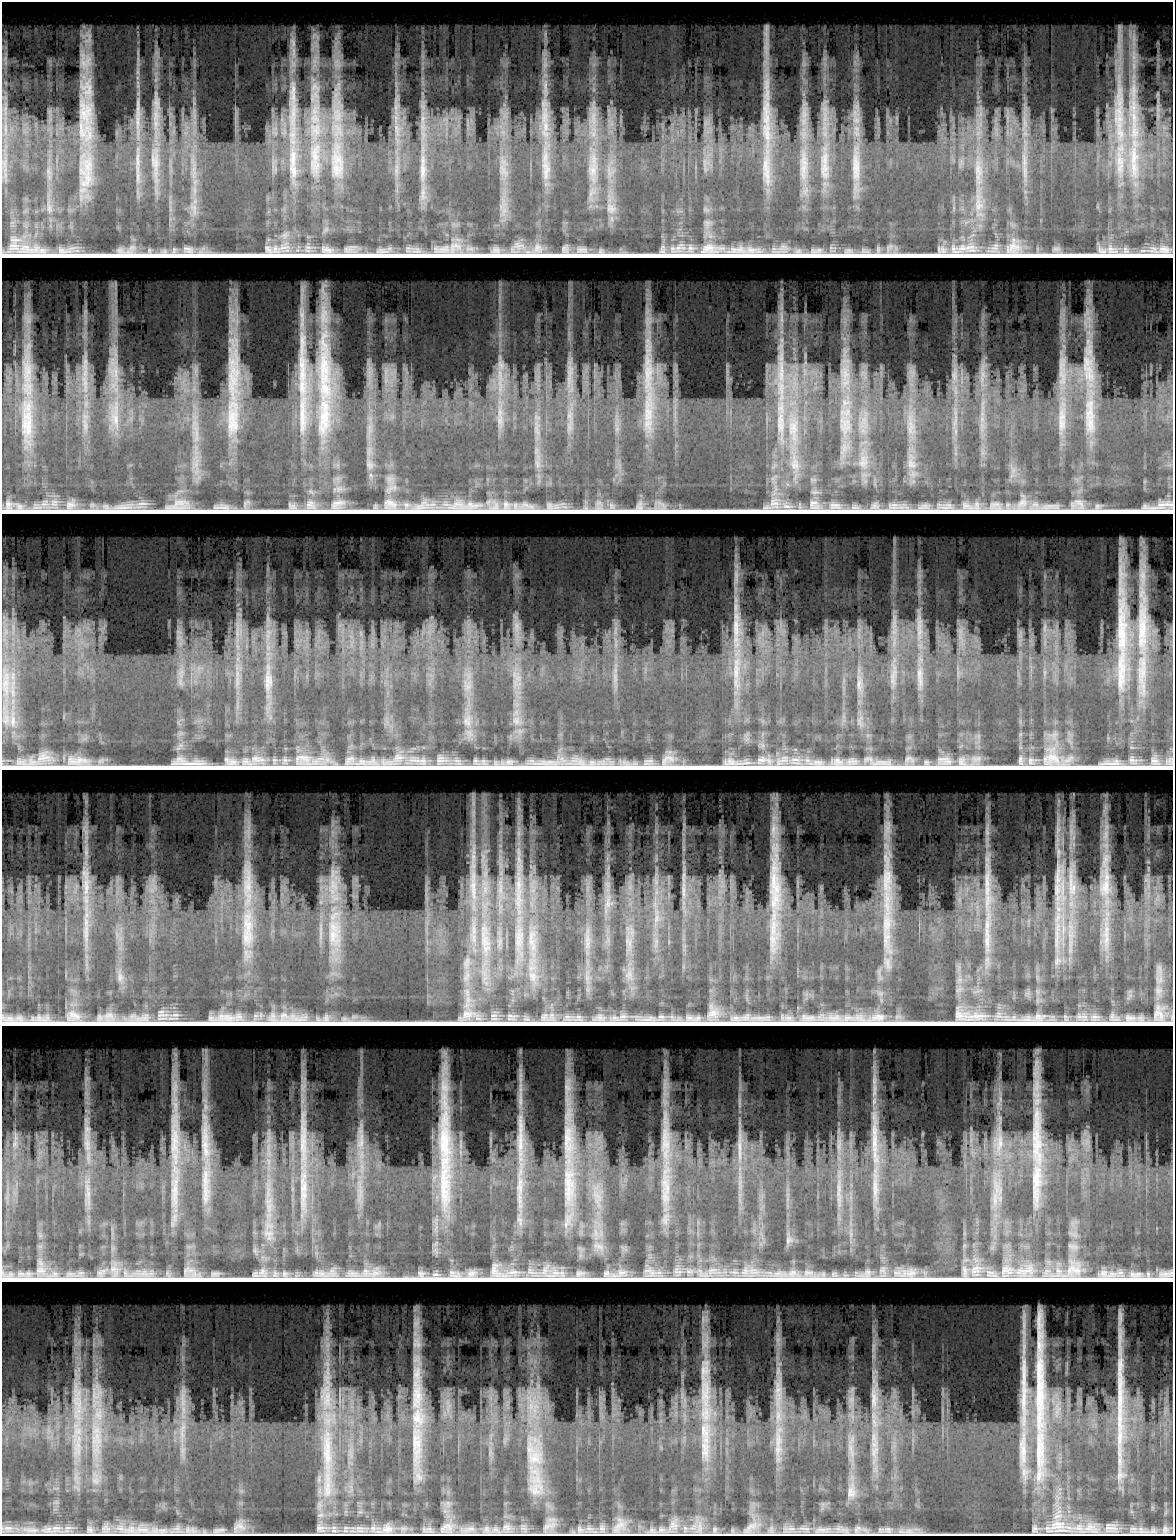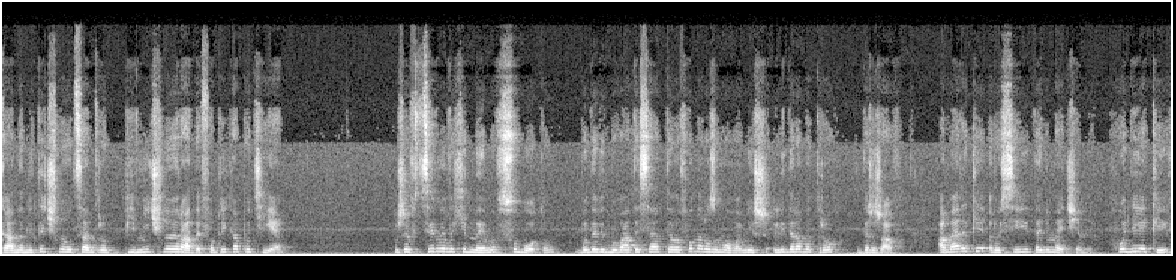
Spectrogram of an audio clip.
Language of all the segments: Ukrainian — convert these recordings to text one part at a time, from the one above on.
З вами Марічка Ньюс і в нас підсумки тижня. 11-та сесія Хмельницької міської ради пройшла 25 січня. На порядок денний було винесено 88 питань про подорожчання транспорту, компенсаційні виплати сім'ям атовців, зміну меж міста. Про це все читайте в новому номері газети Марічка Ньюс, а також на сайті. 24 січня в приміщенні Хмельницької обласної державної адміністрації відбулася чергова колегія. На ній розглядалося питання введення державної реформи щодо підвищення мінімального рівня заробітної плати, про звіти окремих голів райдержадміністрації та ОТГ та питання в Міністерства управління, які виникають з впровадженням реформи, говорилося на даному засіданні. 26 січня на Хмельниччину з робочим візитом завітав прем'єр-міністр України Володимир Гройсман. Пан Гройсман відвідав місто Староконстянтинів, також завітав до Хмельницької атомної електростанції і на Шепетівський ремонтний завод. У підсумку пан Гройсман наголосив, що ми маємо стати енергонезалежними вже до 2020 року, а також зайвий раз нагадав про нову політику уряду стосовно нового рівня заробітної плати. Перший тиждень роботи 45-го президента США Дональда Трампа буде мати наслідки для населення України вже у ці вихідні. З посиланням на наукового співробітника аналітичного центру Північної Ради Фабріка Потьє, вже в цими вихідними в суботу буде відбуватися телефонна розмова між лідерами трьох держав Америки, Росії та Німеччини, в ході яких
